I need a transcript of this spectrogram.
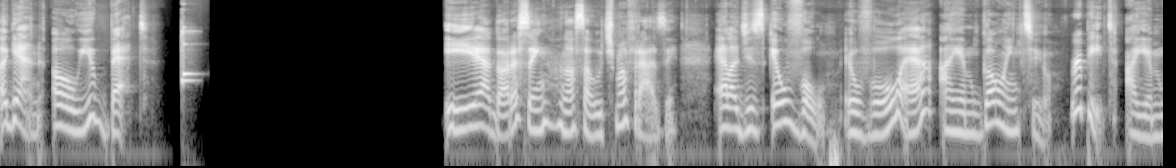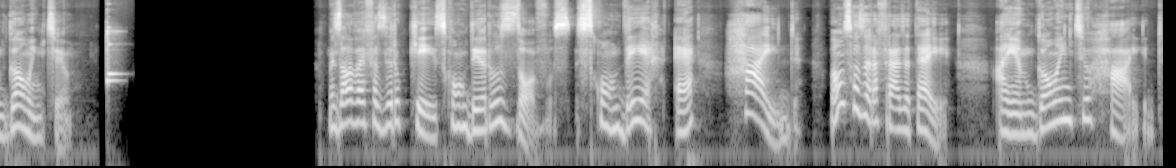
Again: Oh, you bet. E agora sim, nossa última frase. Ela diz eu vou. Eu vou é I am going to. Repeat, I am going to. Mas ela vai fazer o quê? Esconder os ovos. Esconder é hide. Vamos fazer a frase até aí. I am going to hide.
